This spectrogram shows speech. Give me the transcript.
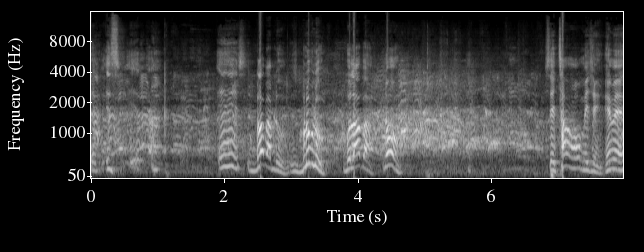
it's, it's, it's uh, blah blah blue. It's blue blue. Bolaba. No. It's a town hall meeting. Amen.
